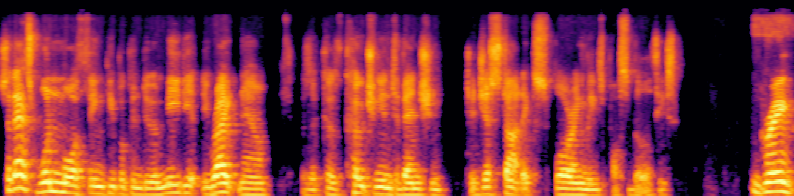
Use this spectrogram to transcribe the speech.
So that's one more thing people can do immediately right now as a coaching intervention to just start exploring these possibilities. Greg,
